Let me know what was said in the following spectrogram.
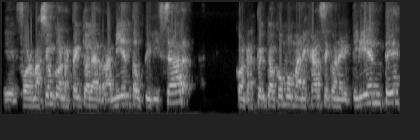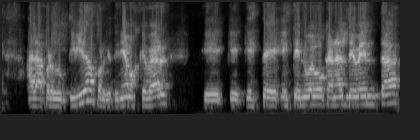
eh, formación con respecto a la herramienta a utilizar, con respecto a cómo manejarse con el cliente, a la productividad, porque teníamos que ver que, este, este, nuevo canal de venta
